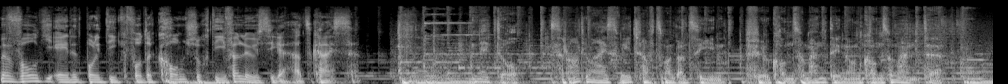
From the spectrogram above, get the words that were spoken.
man verfolgt eher die Politik von der konstruktiven Lösungen, hat es geheissen. Netto. Das Radio 1 Wirtschaftsmagazin für Konsumentinnen und Konsumenten.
